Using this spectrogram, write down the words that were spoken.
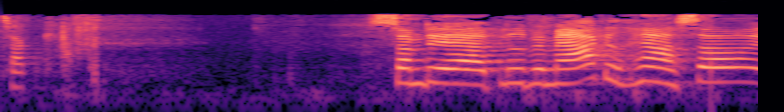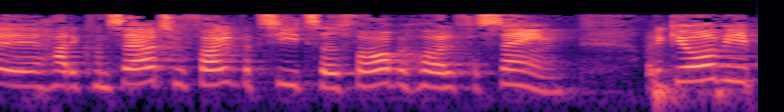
Tak. Som det er blevet bemærket her, så øh, har det konservative Folkeparti taget forbehold for sagen. Og det gjorde vi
